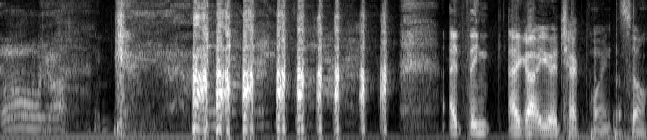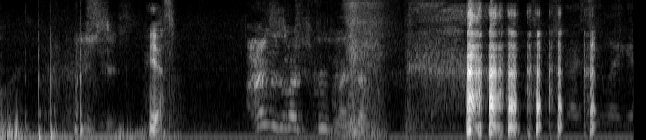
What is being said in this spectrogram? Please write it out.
Oh god! I think I got you a checkpoint, so yes. I was about to prove myself.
